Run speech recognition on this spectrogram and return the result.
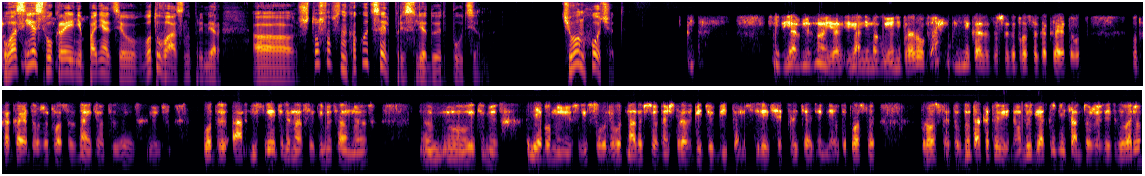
У вас есть в Украине понятие, вот у вас, например, э, что, собственно, какую цель преследует Путин? Чего он хочет? Я не знаю, я, я не могу, я не пророк. Мне кажется, что это просто какая-то вот вот какая-то уже просто, знаете, вот, э, вот а не встретили нас этими самыми ну, этими хлебами и солью. Вот надо все, значит, разбить, убить, там, стереть все лица земли. Вот и просто, просто это, ну, так это видно. Вот люди, я сам тоже здесь говорю,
